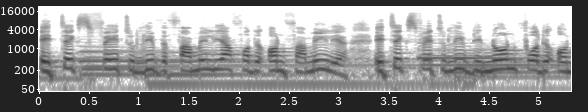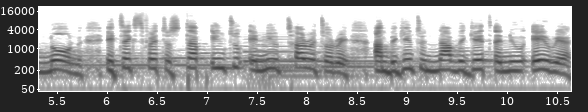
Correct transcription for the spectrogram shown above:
it takes faith to leave the familiar for the unfamiliar. It takes faith to leave the known for the unknown. It takes faith to step into a new territory and begin to navigate a new area.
